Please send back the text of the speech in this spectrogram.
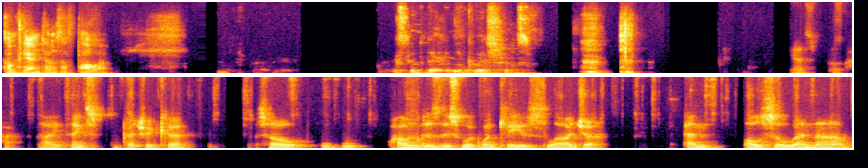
compare in terms of power. If there are any questions. Yes. Hi, thanks, Patrik. Uh, so how does this work when K is larger? And also when uh,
